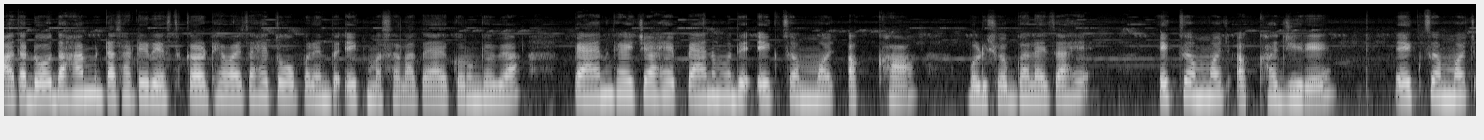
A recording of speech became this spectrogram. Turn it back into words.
आता डो दहा मिनटासाठी रेस्ट करत ठेवायचा आहे. तोपर्यंत एक मसाला तयार करून घेऊया. पॅन घ्यायची आहे. पॅनमध्ये एक चम्मच अख्खा बडीशोप घालायचा आहे. एक चम्मच अख्खा जिरे एक चम्मच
